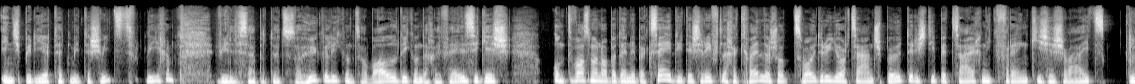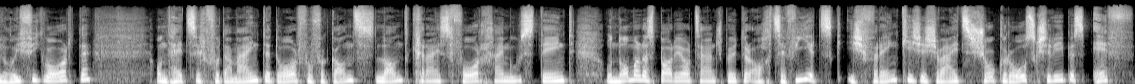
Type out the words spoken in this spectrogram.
inspiriert hat, mit der Schweiz zu vergleichen, weil es eben dort so hügelig und so waldig und ein bisschen felsig ist. Und was man aber dann eben sieht, in den schriftlichen Quellen, schon zwei, drei Jahrzehnte später, ist die Bezeichnung Fränkische Schweiz geläufig geworden und hat sich von dem einen Dorf auf einen ganzen Landkreis Forchheim ausdehnt. Und nochmal ein paar Jahrzehnte später, 1840, ist Fränkische Schweiz schon groß geschrieben. Das F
